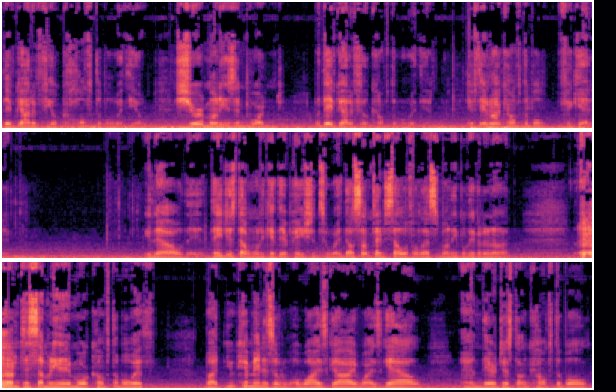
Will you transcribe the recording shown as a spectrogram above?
They've got to feel comfortable with you. Sure, money is important, but they've got to feel comfortable with you. If they're not comfortable, forget it. You know, they, they just don't want to give their patients away. They'll sometimes sell it for less money, believe it or not, to somebody they're more comfortable with. But you come in as a, a wise guy, wise gal, and they're just uncomfortable.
